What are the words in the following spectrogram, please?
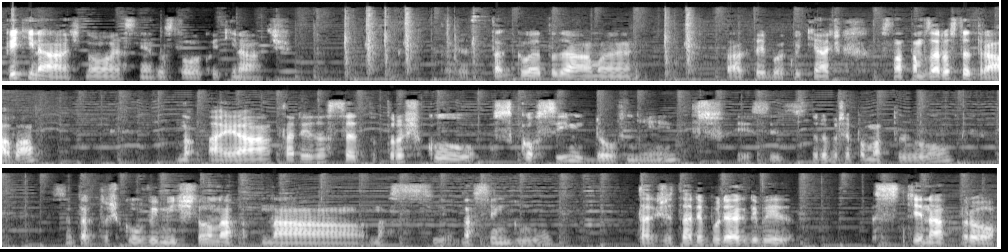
Květináč, no jasně, to slovo květináč. Takže takhle to dáme. Tak, tady bude květináč. Snad tam zaroste tráva. No a já tady zase to trošku zkosím dovnitř, jestli to dobře pamatuju. Jsem tak trošku vymýšlel na, na, na, na singlu. Takže tady bude jak kdyby stěna pro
